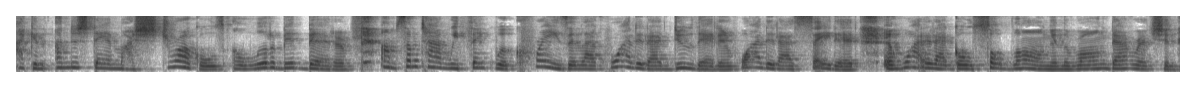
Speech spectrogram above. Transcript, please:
I can understand my struggles a little bit better. Um, sometimes we think we're crazy, like, why did I do that? And why did I say that? And why did I go so long in the wrong direction?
